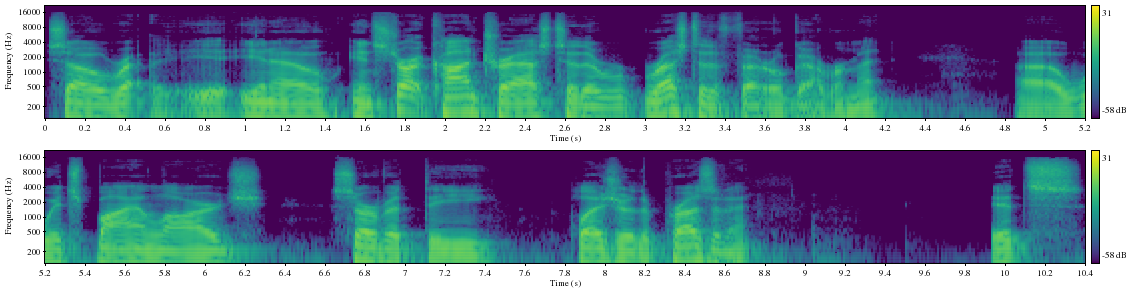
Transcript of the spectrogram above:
So, you know, in stark contrast to the rest of the federal government, uh, which by and large serve at the pleasure of the president, it's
